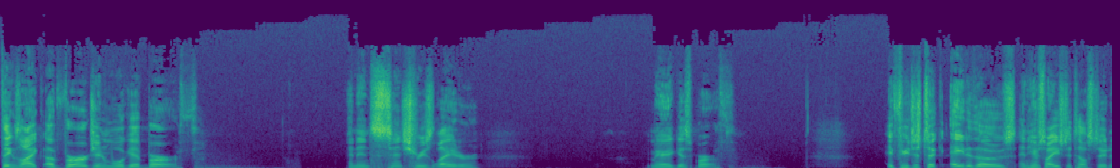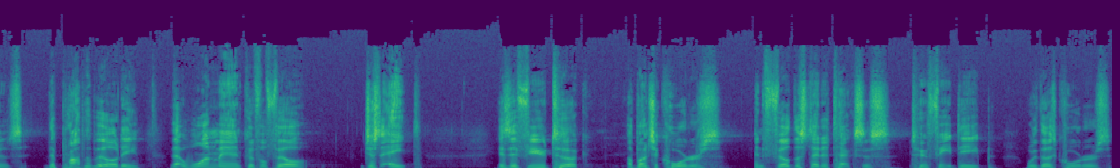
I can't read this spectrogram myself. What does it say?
Things like a virgin will give birth. And then centuries later, Mary gives birth. If you just took eight of those, and here's what I used to tell students the probability that one man could fulfill just eight is if you took a bunch of quarters and filled the state of Texas two feet deep with those quarters,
